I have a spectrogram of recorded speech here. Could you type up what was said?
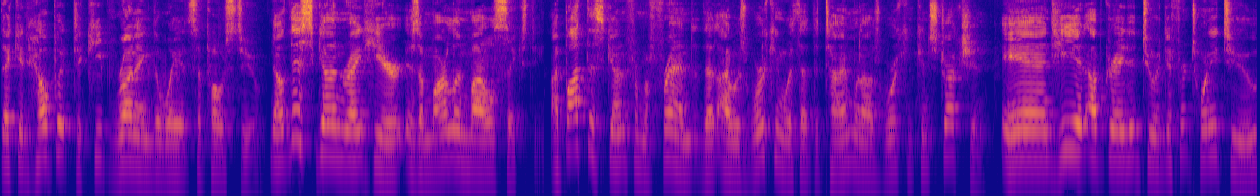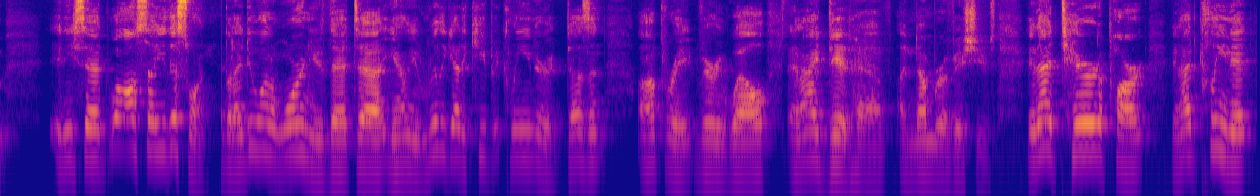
that can help it to keep running the way it's supposed to. Now this gun right here is a Marlin Model 60. I bought this gun from a friend that I was working with at the time when I was working construction and he had upgraded to a different 22 and he said, well, I'll sell you this one. But I do want to warn you that, uh, you know, you really got to keep it clean or it doesn't operate very well. And I did have a number of issues. And I'd tear it apart and I'd clean it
